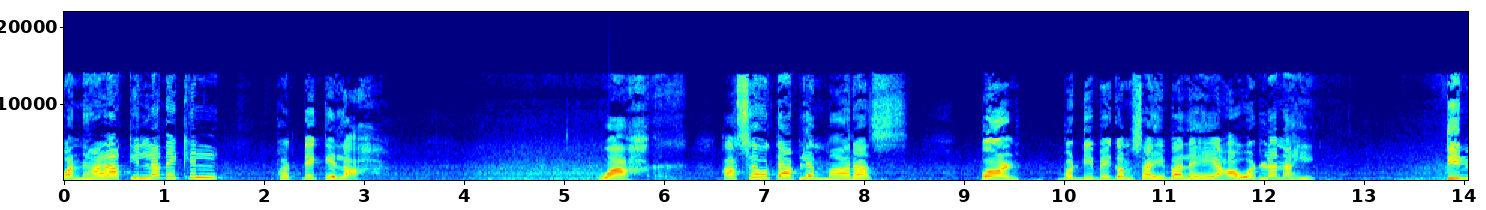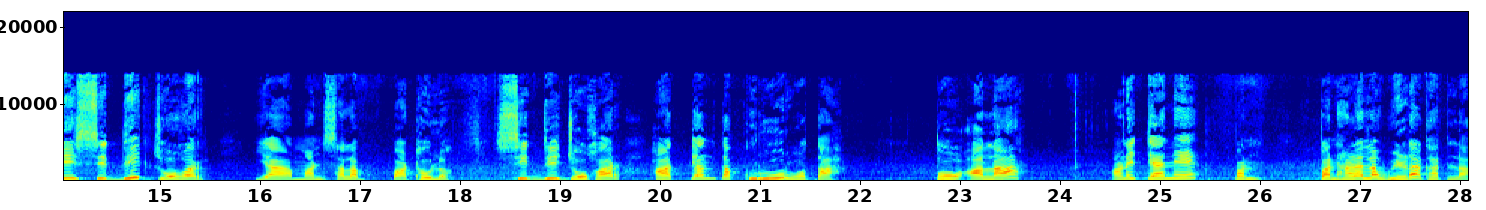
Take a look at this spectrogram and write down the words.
पन्हाळा किल्ला देखील फत्ते केला. वाह! असे होते आपले महाराज. पण बड्डी बेगम साहेबाला हे आवडलं नाही. तिने सिद्धी जोहर या माणसाला पाठवलं. सिद्धी जोहर हा अत्यंत क्रूर होता. तो आला आणि त्याने पण पन्हाळ्याला विडा घातला.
